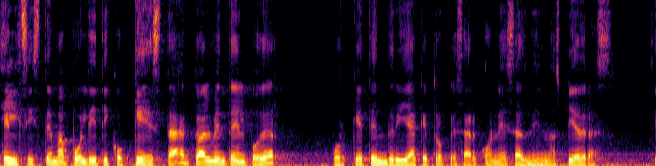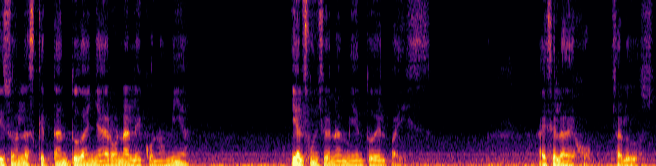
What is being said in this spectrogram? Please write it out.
el sistema político que está actualmente en el poder, ¿por qué tendría que tropezar con esas mismas piedras si son las que tanto dañaron a la economía y al funcionamiento del país? Ahí se la dejo. Saludos.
